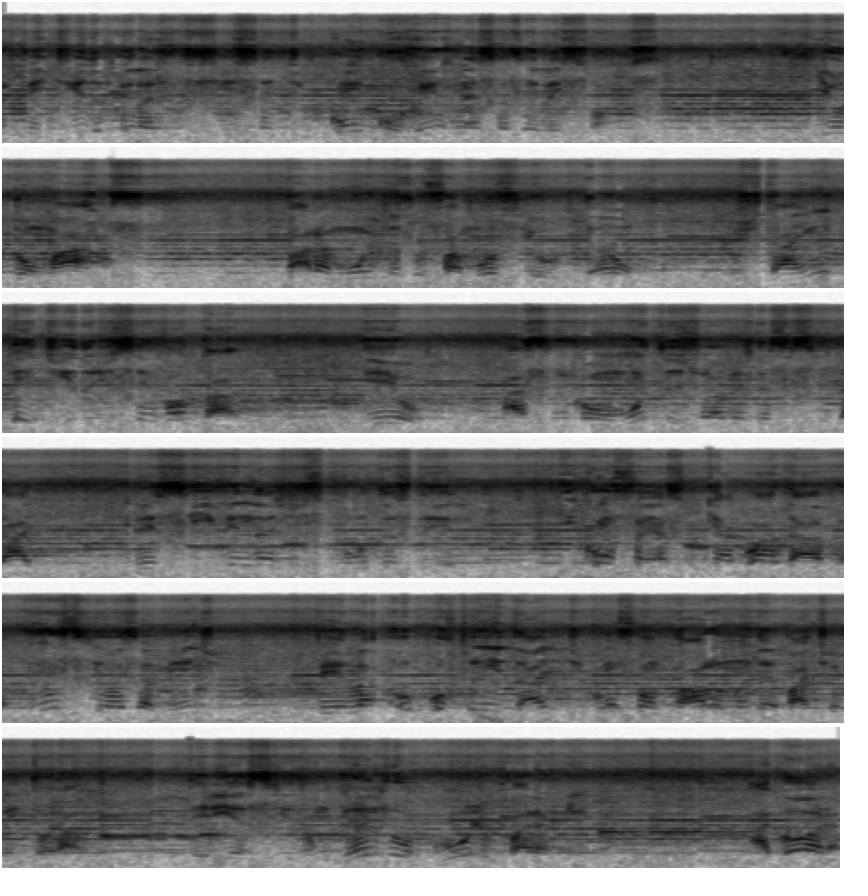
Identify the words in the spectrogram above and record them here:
impedido pela justiça de concorrer nessas eleições. Hildon Marques, para muitos o famoso Hildão, está impedido de ser votado. Eu, assim como muitos jovens dessa cidade, cresci vendo as disputas dele e confesso que aguardava ansiosamente pela oportunidade de confrontá-lo no debate eleitoral. Teria sido um grande orgulho para mim. Agora,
